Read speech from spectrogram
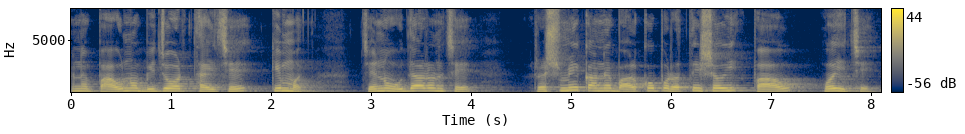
અને ભાવનો બીજો અર્થ થાય છે કિંમત, જેનું ઉદાહરણ છે, રશ્મિકાને બાળકો પર અતિશય ભાવ હોય છે.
